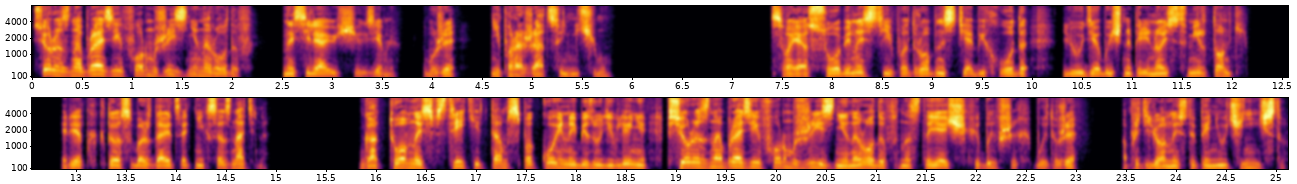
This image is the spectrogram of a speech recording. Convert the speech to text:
все разнообразие форм жизни народов, населяющих Землю, чтобы уже не поражаться ничему. Свои особенности и подробности обихода люди обычно переносят в мир тонкий. Редко кто освобождается от них сознательно. Готовность встретить там спокойно и без удивления все разнообразие форм жизни народов, настоящих и бывших, будет уже определенной ступенью ученичества.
